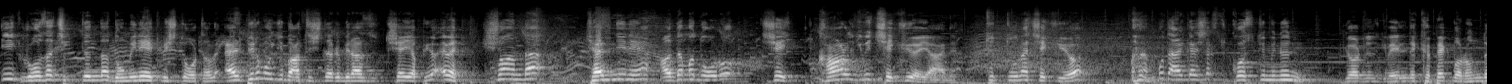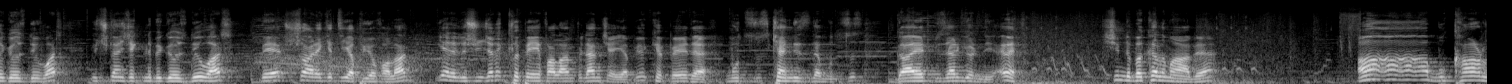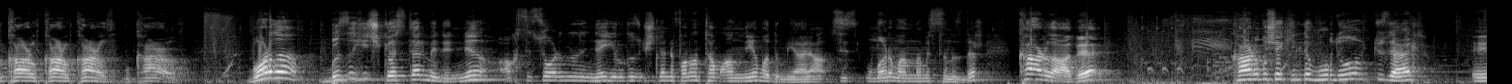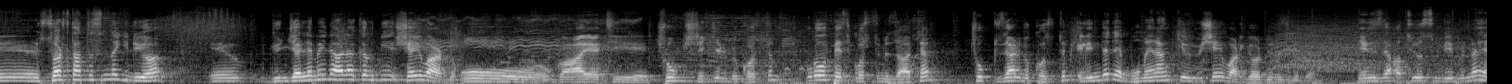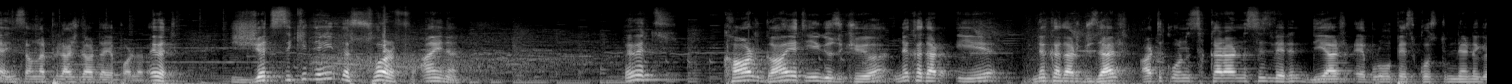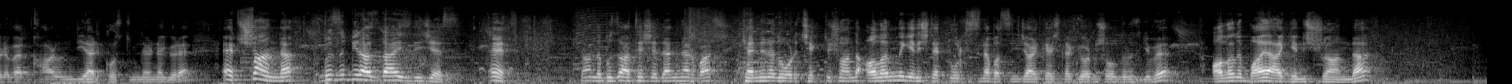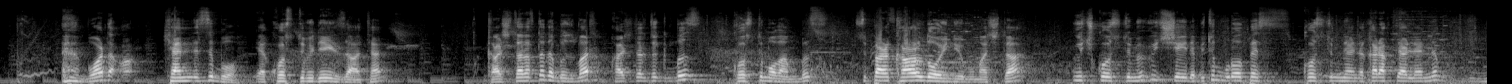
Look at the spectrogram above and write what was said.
İlk Rosa çıktığında domine etmişti ortalığı. El Primo gibi atışları biraz şey yapıyor. Evet şu anda kendini adama doğru şey Carl gibi çekiyor yani. Tuttuğuna çekiyor. Bu da arkadaşlar kostümünün gördüğünüz gibi elinde köpek var onun da gözlüğü var. Üçgen şeklinde bir gözlüğü var. ve şu hareketi yapıyor falan. Yere düşünce de köpeği falan filan şey yapıyor. Köpeği de mutsuz, kendisi de mutsuz. Gayet güzel görünüyor. Evet. Şimdi bakalım abi. Aa, aa, aa bu Carl, Carl, Carl, Carl. Bu Carl. Bu arada Bız'ı hiç göstermedi. Ne aksesuarını ne yıldız güçlerini falan tam anlayamadım yani. Siz umarım anlamışsınızdır. Carl abi. Carl bu şekilde vurdu. Güzel. Ee, surf tahtasında gidiyor. Ee, güncelleme ile alakalı bir şey vardı. Oo gayet iyi. Çok şekil bir kostüm. Bu Ropes kostümü zaten. Çok güzel bir kostüm. Elinde de bumerang gibi bir şey var gördüğünüz gibi. Denize atıyorsun birbirine ya insanlar plajlarda yaparlar. Evet. Jet ski değil de surf. Aynen. Evet. Carl gayet iyi gözüküyor. Ne kadar iyi, ne kadar güzel. Artık onun kararını siz verin. Diğer e, Pass kostümlerine göre ve Carl'ın diğer kostümlerine göre. Evet şu anda Bız'ı biraz daha izleyeceğiz. Evet. Şu anda Bız'ı ateş edenler var. Kendine doğru çekti. Şu anda alanını genişletti ultisine basınca arkadaşlar görmüş olduğunuz gibi. Alanı bayağı geniş şu anda. bu arada kendisi bu. Ya kostümü değil zaten. Karşı tarafta da bız var. Karşı taraftaki bız kostüm olan bız. Süper Carl da oynuyor bu maçta. 3 kostümü, 3 şeyde bütün Brawl Pass kostümlerini, karakterlerini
